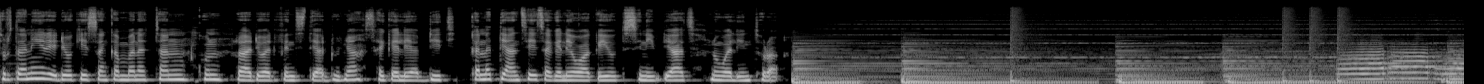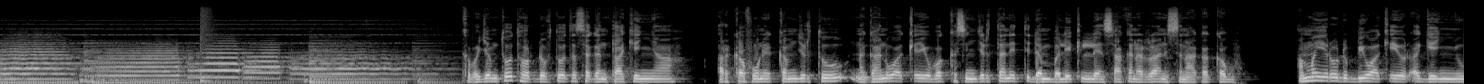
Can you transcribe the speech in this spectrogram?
turtanii reediyoo keessan kan banatan kun raadiyoo adventistii addunyaa sagalee abdiiti kanatti aansee sagalee waaqayyootti isiniif dhiyaata nu waliin tura. Kabajamtoota hordoftoota sagantaa keenyaa harka fuunee akkam jirtu nagaan waaqayyoo bakka isin jirtanitti dambalii qilleensaa kanarraan isin haa qaqqabu. Amma yeroo dubbii waaqayyoo dhageenyu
